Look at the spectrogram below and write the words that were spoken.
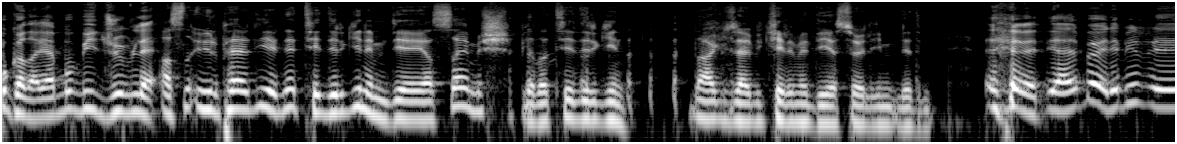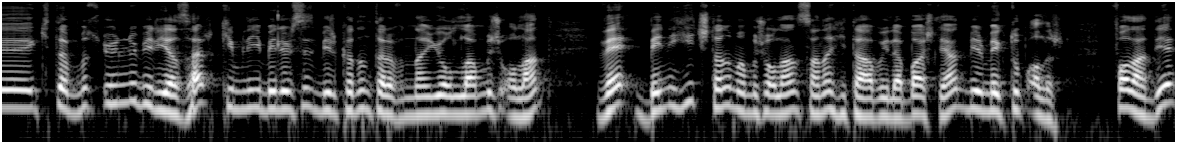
Bu kadar yani bu bir cümle. Aslında ürperdi yerine tedirginim diye yazsaymış ya da tedirgin daha güzel bir kelime diye söyleyeyim dedim. Evet yani böyle bir e, kitabımız ünlü bir yazar kimliği belirsiz bir kadın tarafından yollanmış olan ve beni hiç tanımamış olan sana hitabıyla başlayan bir mektup alır falan diye.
